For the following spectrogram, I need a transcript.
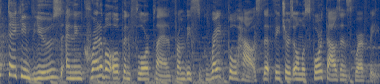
Breathtaking views and incredible open floor plan from this great pool house that features almost 4,000 square feet.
